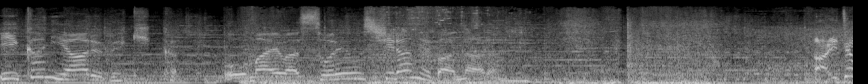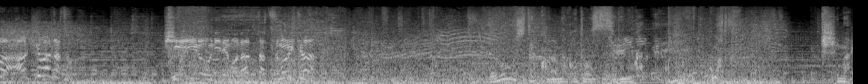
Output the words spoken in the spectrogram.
いかにあるべきか。お前はそれを知らねばならぬ相手は悪魔だと。ヒーローにでもなったつもりか。どうしてこんなことをするのか決まっ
